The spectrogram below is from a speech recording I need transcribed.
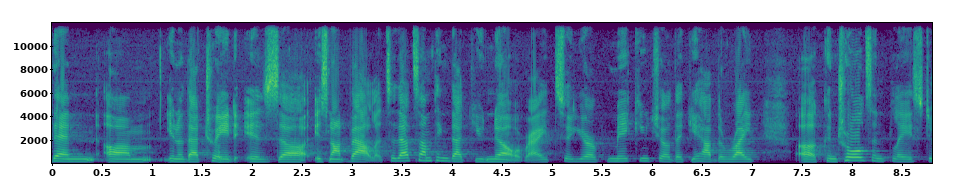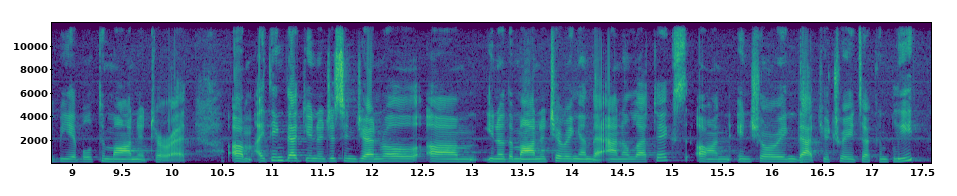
then um, you know that trade is uh, is not valid. So that's something that you know, right? So you're making sure that you have the right uh, controls in place to be able to monitor it. Um, I think that you know just in general, um, you know the monitoring and the analytics on ensuring that your trades are complete.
